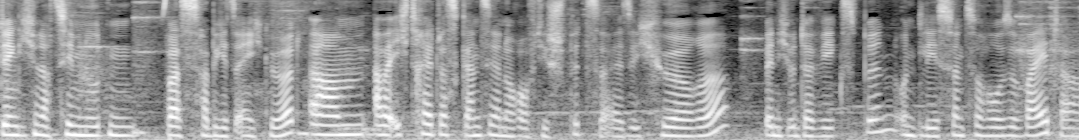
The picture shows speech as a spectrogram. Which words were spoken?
denke ich nach zehn Minuten, was habe ich jetzt eigentlich gehört? Ähm, aber ich treibe das Ganze ja noch auf die Spitze. Also ich höre, wenn ich unterwegs bin und lese dann zu Hause weiter.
